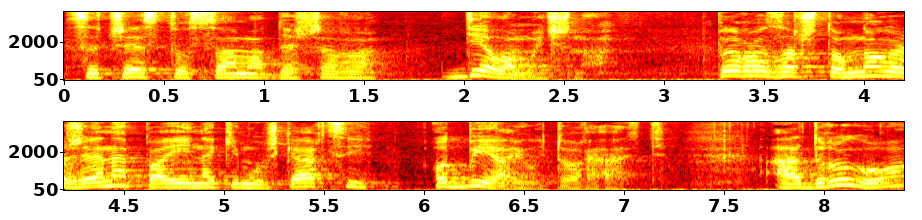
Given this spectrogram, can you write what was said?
se često samo dešava djelomično. Prvo zato što mnogo žena pa i neki muškarci odbijaju to raditi a drugo,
